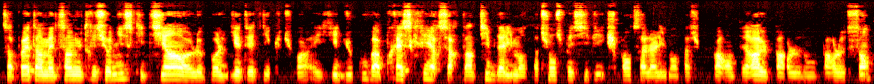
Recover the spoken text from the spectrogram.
ça peut être un médecin nutritionniste qui tient le pôle diététique, tu vois, et qui du coup va prescrire certains types d'alimentation spécifiques. Je pense à l'alimentation parentérale par le, donc par le sang,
